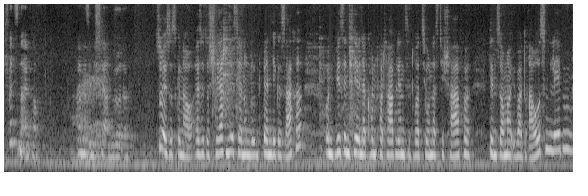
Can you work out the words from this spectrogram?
schwitzen einfach, wenn man sie nicht scheren würde. So ist es genau. Also das Scheren ist ja eine notwendige Sache und wir sind hier in der komfortablen Situation, dass die Schafe den Sommer über draußen leben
